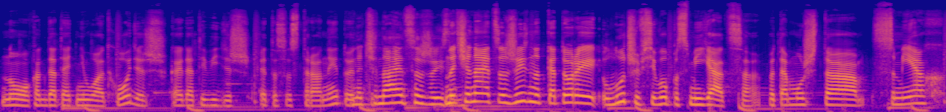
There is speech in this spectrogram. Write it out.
но когда ты от него отходишь, когда ты видишь это со стороны, то начинается это... жизнь. Начинается жизнь, над которой лучше всего посмеяться, потому что смех,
